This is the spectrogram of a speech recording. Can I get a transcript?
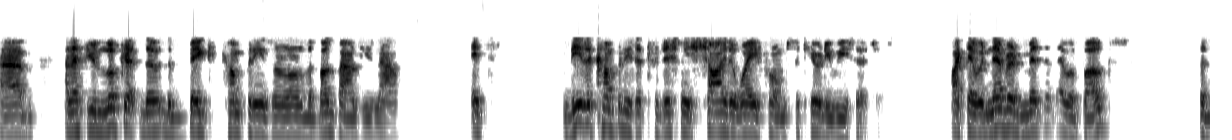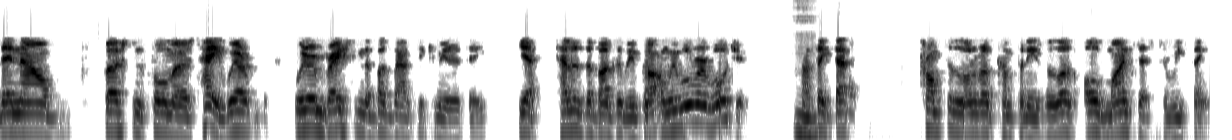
Um, and if you look at the, the big companies and a lot of the bug bounties now, it's these are companies that traditionally shied away from security researchers. Like they would never admit that there were bugs, but they're now first and foremost, hey, we're we're embracing the bug bounty community. Yeah, tell us the bugs that we've got, and we will reward you. Mm. I think that prompted a lot of other companies, a lot of old mindsets to rethink.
